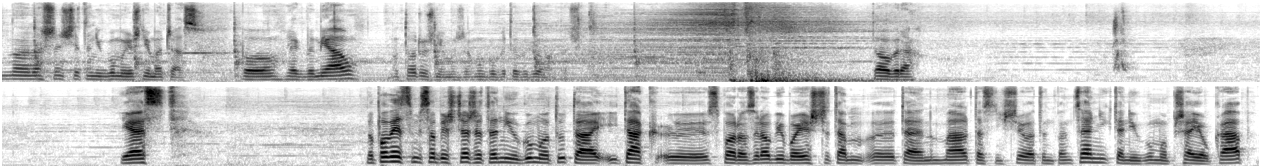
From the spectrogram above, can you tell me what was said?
no, na szczęście ten Igumo już nie ma czasu, bo jakby miał, no to różnie może mogłoby to wyglądać. Dobra. Jest. No powiedzmy sobie szczerze, ten Yugumo tutaj i tak y, sporo zrobił, bo jeszcze tam y, ten Malta zniszczyła ten pancernik, ten Yugumo przejął kap.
